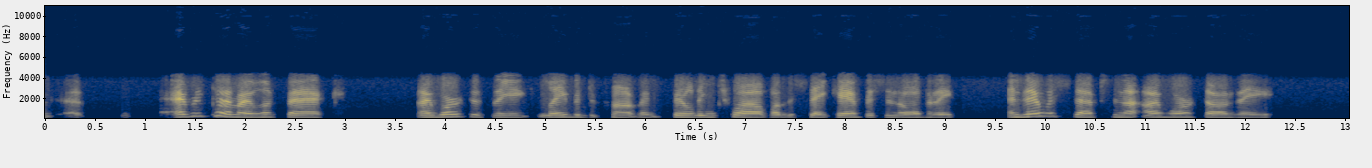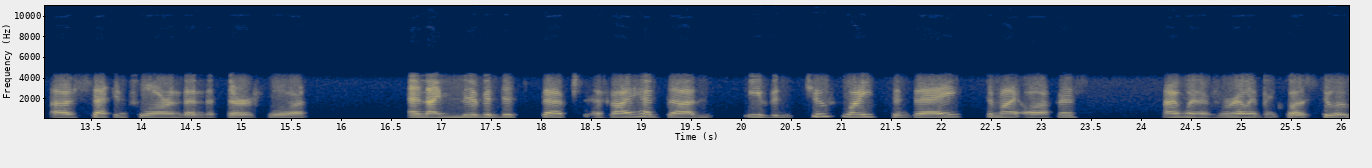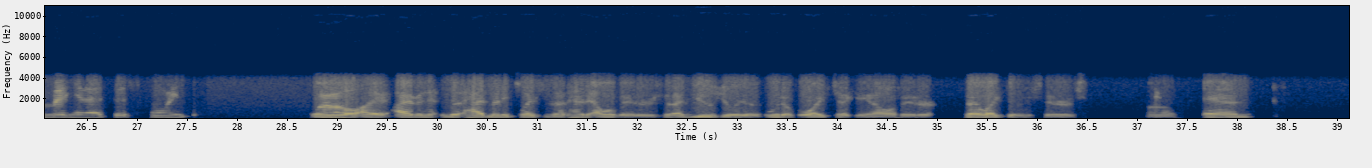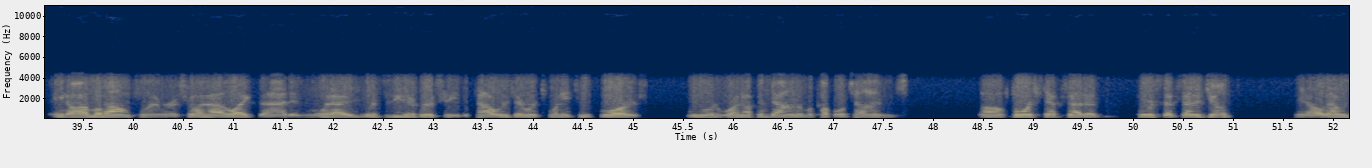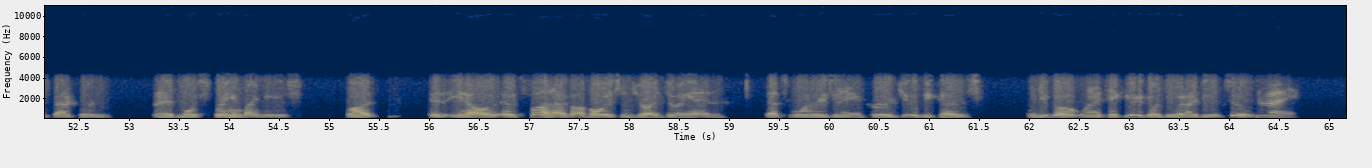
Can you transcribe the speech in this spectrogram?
every time I look back, I worked at the Labor Department, Building 12 on the state campus in Albany, and there were steps, and I- I worked on the uh, second floor and then the third floor. And I never did steps. If I had done even two flights a day to my office, I would have really been close to a million at this point. Well, I I haven't had many places that had elevators, but I usually would avoid taking an elevator. But I like doing stairs, uh, and you know I'm a mountain climber, so I, I like that. And when I went to the university, the towers there were 22 floors. We would run up and down them a couple of times, uh, four steps at a four steps at a jump. You know that was back when I had more spring in my knees, but it, you know, it's fun. I've I've always enjoyed doing it, and that's one reason I encourage you because when you go, when I take you to go do it, I do it too. Right.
